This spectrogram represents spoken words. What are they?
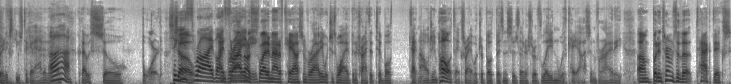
great excuse to get out of there. Ah. Because I was so bored. So you thrive on I thrive on a slight amount of chaos and variety, which is why I've been attracted to both technology and politics, right? Which are both businesses that are sort of laden with chaos and variety. Um, but in terms of the tactics,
